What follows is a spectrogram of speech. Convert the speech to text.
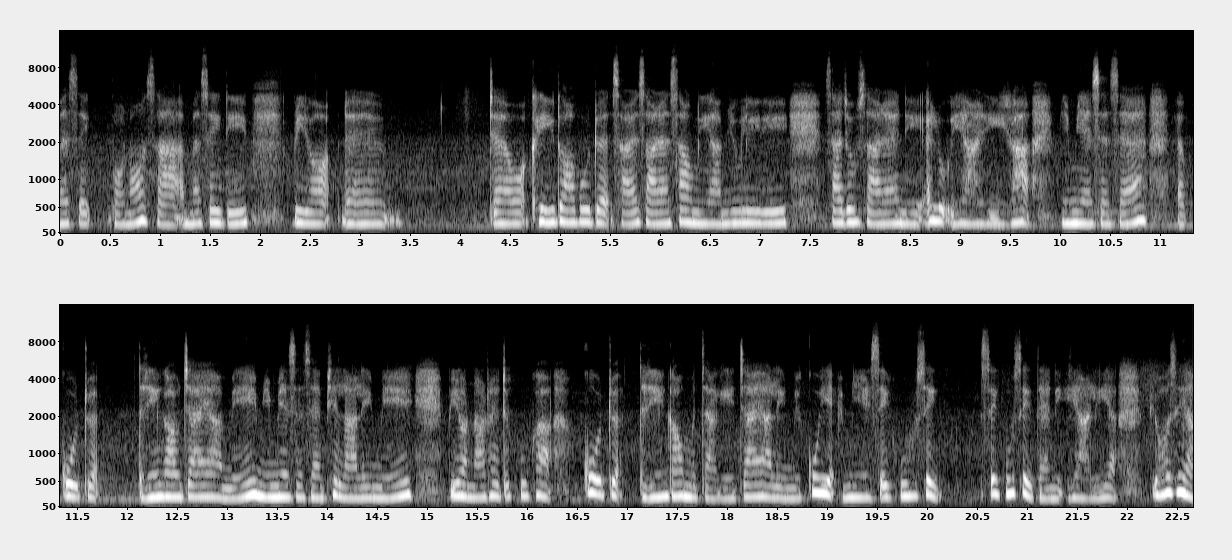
message ပေါ့နော်စာ message တွေပြီးတော့အဲတန်ခရီးသွားဖို့အတွက်စာရဲစာတန်းစောင့်နေရမျိုးလေးတွေစာချုပ်စာတန်းတွေအဲ့လိုအရာတွေကမြင်မြန်ဆန်ဆန်ကိုယ့်အတွက် တရင်ကောင်းကြားရမယ်မြင်မြင်ဆန်ဆန်ဖြစ်လာလိမ့်မယ်ပြီးတော့နောက်ထပ်တစ်ခုကကိုယ့်အတွက်တရင်ကောင်းမကြခင်ကြားရလိမ့်မယ်ကိုယ့်ရဲ့အမြင်စိတ်ကူးစိတ်စိတ်ကူးစိတ်တန်းဒီအရာလေးကပြောစရာ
